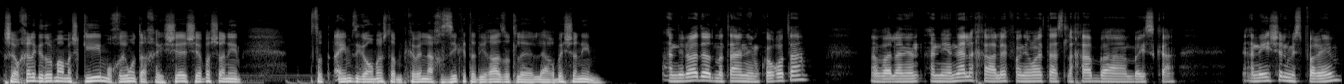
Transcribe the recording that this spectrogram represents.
עכשיו, חלק גדול מהמשקיעים מוכרים אותה אחרי 6-7 שנים. זאת אומרת, האם זה גם אומר שאתה מתכוון להחזיק את הדירה הזאת להרבה שנים? אני לא יודע עוד מתי אני אמכור אותה, אבל אני, אענה לך על איפה אני רואה את ההצלחה ב, בעסקה. אני איש של מספרים,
